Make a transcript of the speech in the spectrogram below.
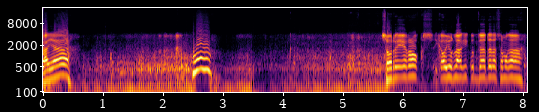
Kaya. Woo! Sorry Rox, ikaw yung lagi kong dadala sa mga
